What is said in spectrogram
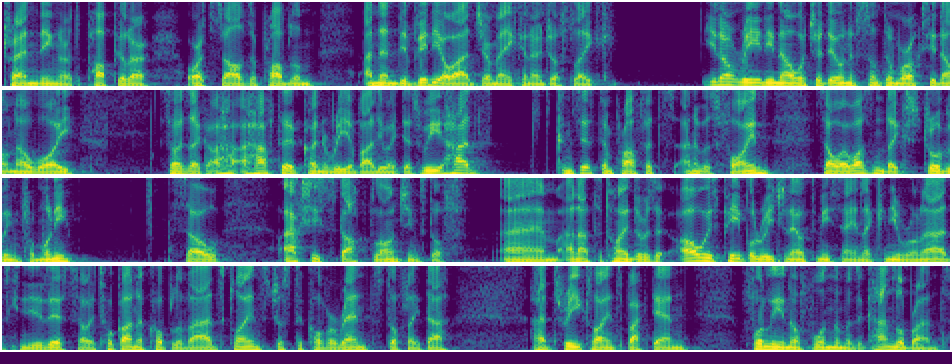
trending or it's popular or it solves a problem, and then the video ads you're making are just like you don't really know what you're doing. If something works, you don't know why. So I was like, I I have to kind of reevaluate this. We had consistent profits and it was fine, so I wasn't like struggling for money. So I actually stopped launching stuff. Um, and at the time, there was always people reaching out to me saying, like, can you run ads? Can you do this? So I took on a couple of ads clients just to cover rent, stuff like that. I had three clients back then. Funnily enough, one of them was a candle brand.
